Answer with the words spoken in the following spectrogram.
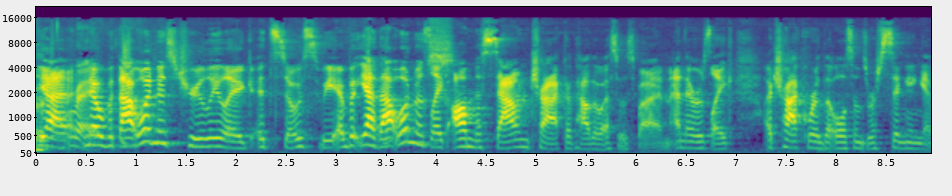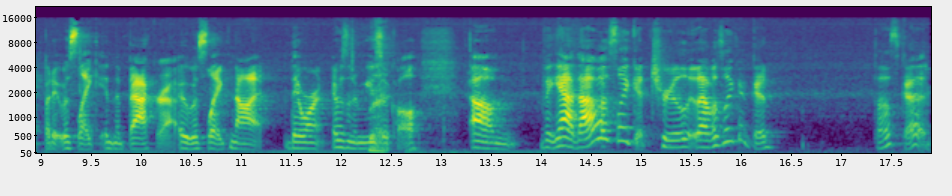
yeah. Right. no but that one is truly like it's so sweet. But yeah that one was like on the soundtrack of how the west was fun. And there was like a track where the olsens were singing it but it was like in the background. It was like not they weren't it wasn't a musical. Um but yeah that was like a truly that was like a good that was good.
